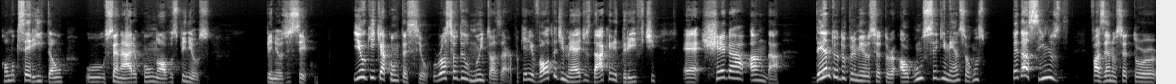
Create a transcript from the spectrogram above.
como que seria então o cenário com novos pneus, pneus de seco. E o que, que aconteceu? O Russell deu muito azar, porque ele volta de médios, dá aquele drift, é, chega a andar dentro do primeiro setor alguns segmentos, alguns pedacinhos fazendo o setor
